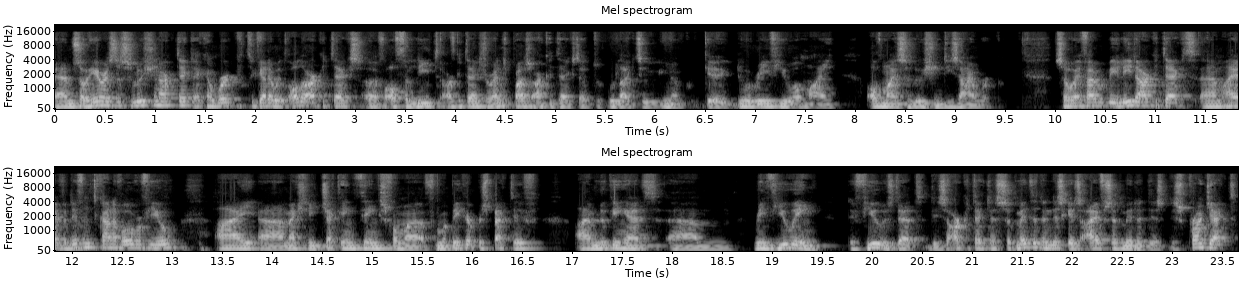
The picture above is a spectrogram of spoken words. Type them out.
Um, so here as a solution architect, I can work together with other architects, uh, often lead architects or enterprise architects that would like to, you know, do a review of my of my solution design work. So if I would be a lead architect, um, I have a different kind of overview. I am actually checking things from a from a bigger perspective. I'm looking at um, reviewing the views that this architect has submitted. In this case, I've submitted this this project,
